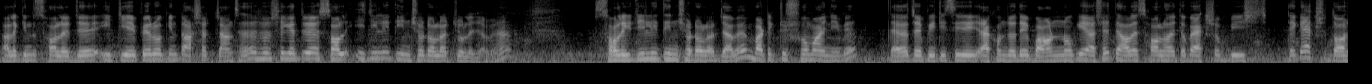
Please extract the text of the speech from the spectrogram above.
তাহলে কিন্তু সলের যে E ইটিএফেরও কিন্তু আসার চান্স আছে। তো সেক্ষেত্রে সল ইজিলি তিনশো ডলার চলে যাবে হ্যাঁ? সল ইজিলি তিনশো ডলার যাবে বাট একটু সময় নেবে। দেখা যাচ্ছে পিটিসি এখন যদি বাউন্ন কে আসে, তাহলে সল হয়তো বা একশো বিশ থেকে একশো দশ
